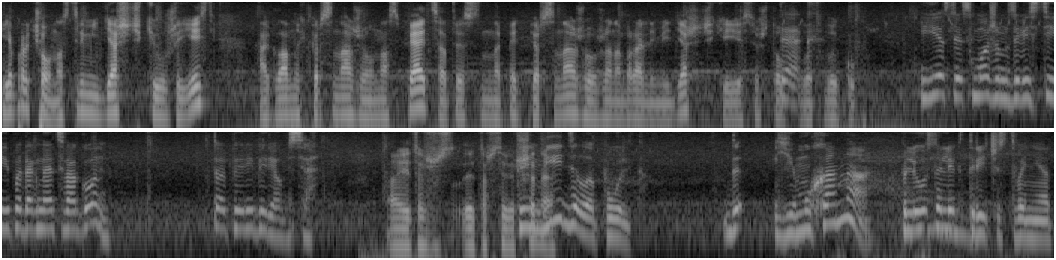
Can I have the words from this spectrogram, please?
я про что, у нас три медяшечки уже есть, а главных персонажей у нас 5, соответственно, на 5 персонажей уже набрали медяшечки, если что, Так. вот выкуп. Если сможем завести и подогнать вагон, то переберемся. А это же это ж Ты совершенно... видела пульт? Да ему хана. Плюс электричества нет.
